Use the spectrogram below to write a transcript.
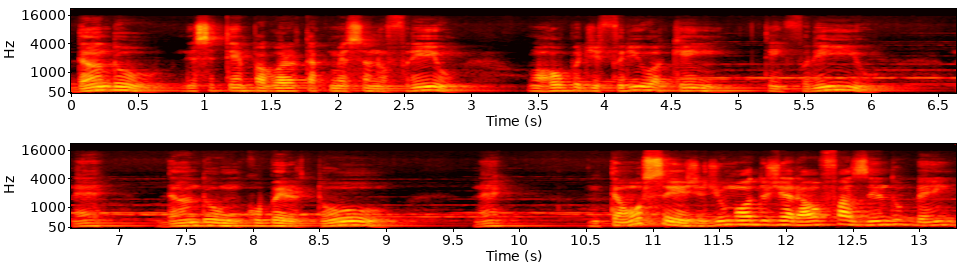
Dando, nesse tempo agora está começando frio, uma roupa de frio a quem tem frio, né? Dando um cobertor, né? Então, ou seja, de um modo geral, fazendo bem.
